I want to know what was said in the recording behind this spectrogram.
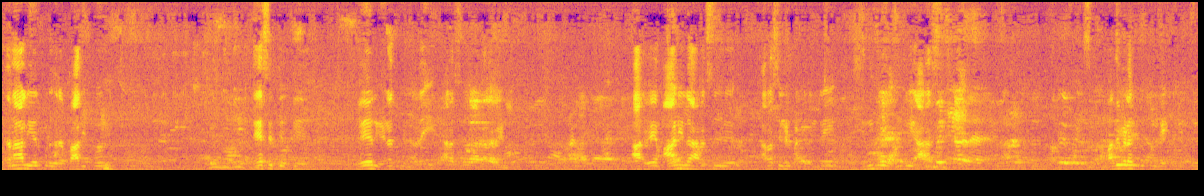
இதனால் ஏற்படுகிற பாதிப்பு தேசத்திற்கு வேறு இழக்கின்றதை அரசு உணர வேண்டும். ஆகவே மாநில அரசு அரசுகள் மட்டுமின்றி இந்திய ஒன்றிய அரசு மதுவிலக்கு கொள்கை குறித்து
